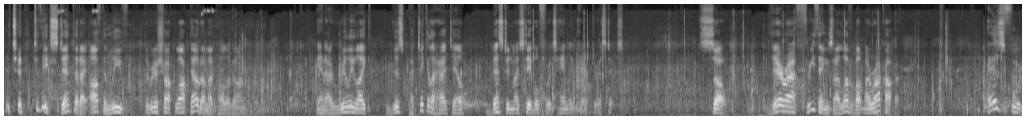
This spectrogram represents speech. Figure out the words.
to, to the extent that I often leave the rear shock locked out on my Polygon. And I really like this particular hardtail best in my stable for its handling characteristics. So, there are three things I love about my Rockhopper. As for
